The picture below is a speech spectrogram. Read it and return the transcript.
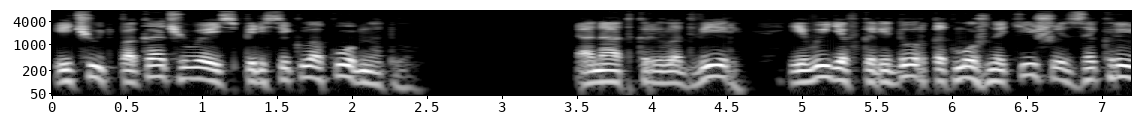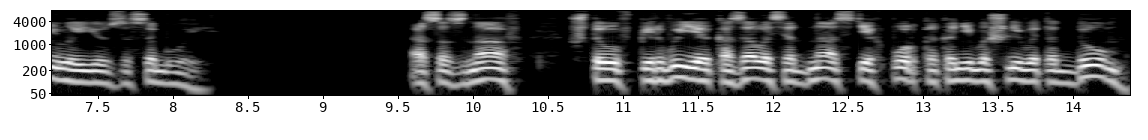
и, чуть покачиваясь, пересекла комнату. Она открыла дверь и, выйдя в коридор, как можно тише закрыла ее за собой. Осознав, что впервые оказалась одна с тех пор, как они вошли в этот дом,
